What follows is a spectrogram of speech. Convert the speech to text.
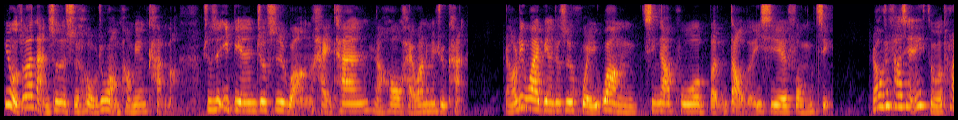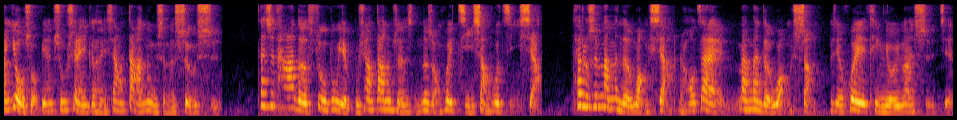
因为我坐在缆车的时候，我就往旁边看嘛。就是一边就是往海滩，然后海湾那边去看，然后另外一边就是回望新加坡本岛的一些风景，然后我就发现，哎，怎么突然右手边出现了一个很像大怒神的设施，但是它的速度也不像大怒神那种会急上或急下，它就是慢慢的往下，然后再慢慢的往上，而且会停留一段时间。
